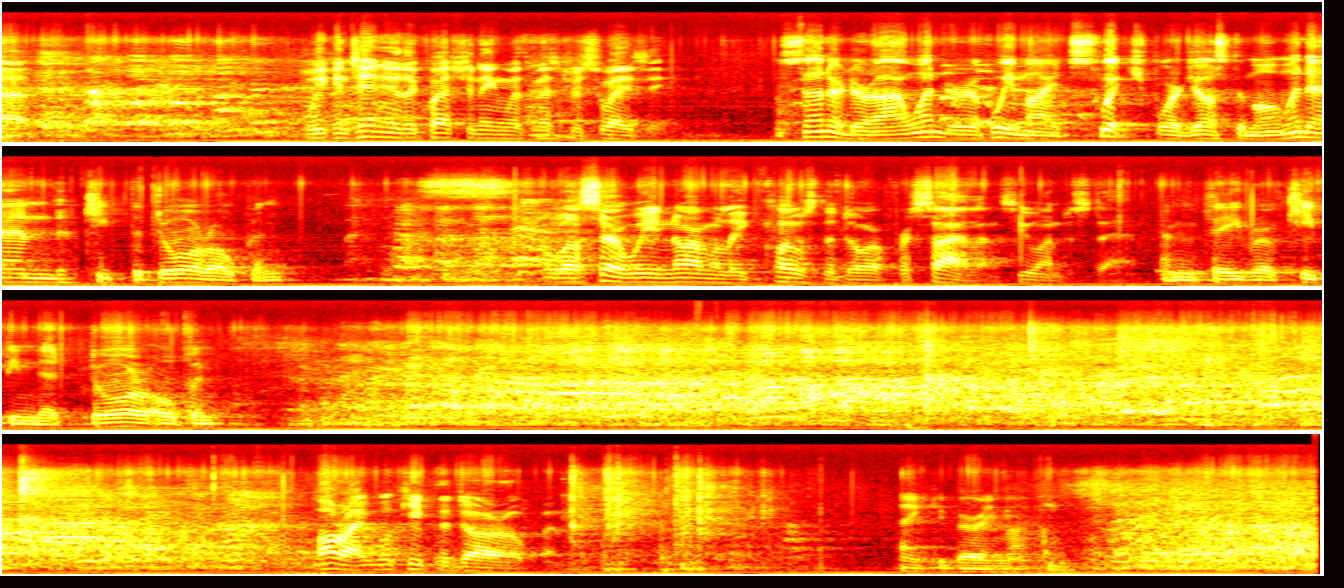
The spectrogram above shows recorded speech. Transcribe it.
Uh, we continue the questioning with Mr. Swayze. Senator, I wonder if we might switch for just a moment and keep the door open. Well, sir, we normally close the door for silence, you understand. I'm in favor of keeping that door open. All right, we'll keep the door open. Thank you very much.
